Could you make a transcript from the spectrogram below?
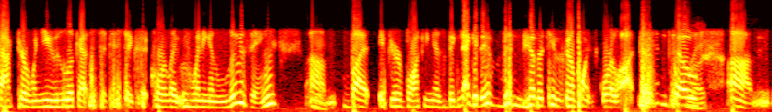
factor when you look at statistics that correlate with winning and losing. Um, but if your blocking is a big negative, then the other team is going to point score a lot. and so, right. um,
